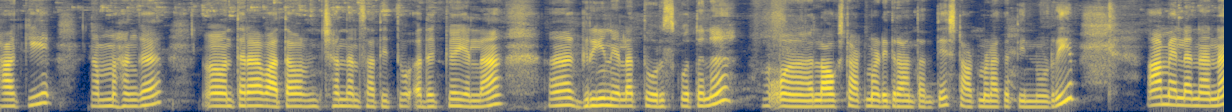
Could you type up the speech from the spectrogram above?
ಹಾಕಿ, ನಮ್ಮ ಹಂಗೆ ಒಂಥರ ವಾತಾವರಣ ಚಂದ ಅನ್ಸಾತಿತ್ತು. ಅದಕ್ಕೆ ಎಲ್ಲ ಗ್ರೀನ್ ಎಲ್ಲ ತೋರಿಸ್ಕೋತನ ಲಾಗ್ ಸ್ಟಾರ್ಟ್ ಮಾಡಿದ್ರ ಅಂತಂತೆ ಸ್ಟಾರ್ಟ್ ಮಾಡಾಕತ್ತೀನಿ ನೋಡ್ರಿ. ಆಮೇಲೆ ನಾನು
